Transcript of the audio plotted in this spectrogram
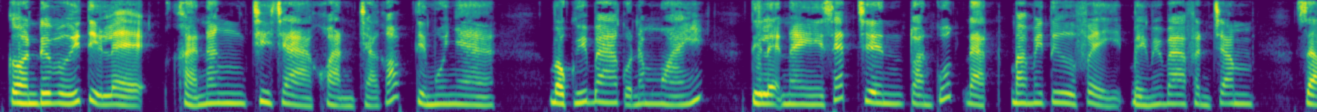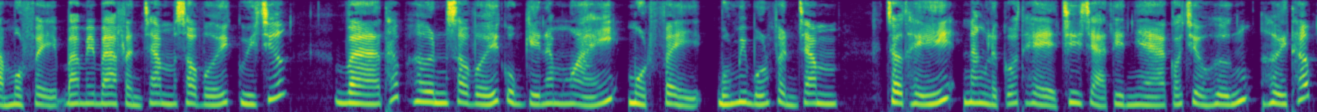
Còn đối với tỷ lệ khả năng chi trả khoản trả góp tiền mua nhà, vào quý 3 của năm ngoái, tỷ lệ này xét trên toàn quốc đạt 34,73%, giảm 1,33% so với quý trước và thấp hơn so với cùng kỳ năm ngoái 1,44%, cho thấy năng lực có thể chi trả tiền nhà có chiều hướng hơi thấp.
